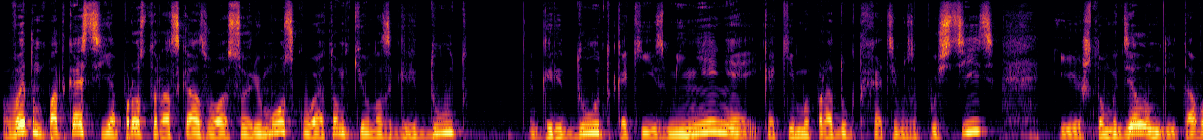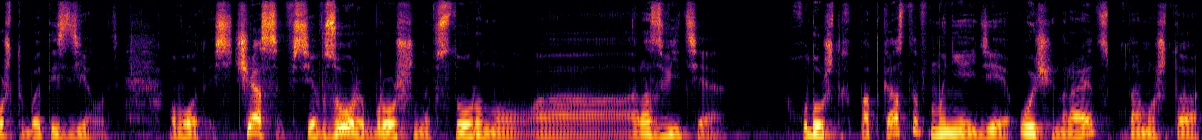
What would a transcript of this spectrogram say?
в этом подкасте я просто рассказываю о Sorry Москву и о том, какие у нас грядут грядут, какие изменения и какие мы продукты хотим запустить, и что мы делаем для того, чтобы это сделать. Вот. Сейчас все взоры брошены в сторону э, развития художественных подкастов. Мне идея очень нравится, потому что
